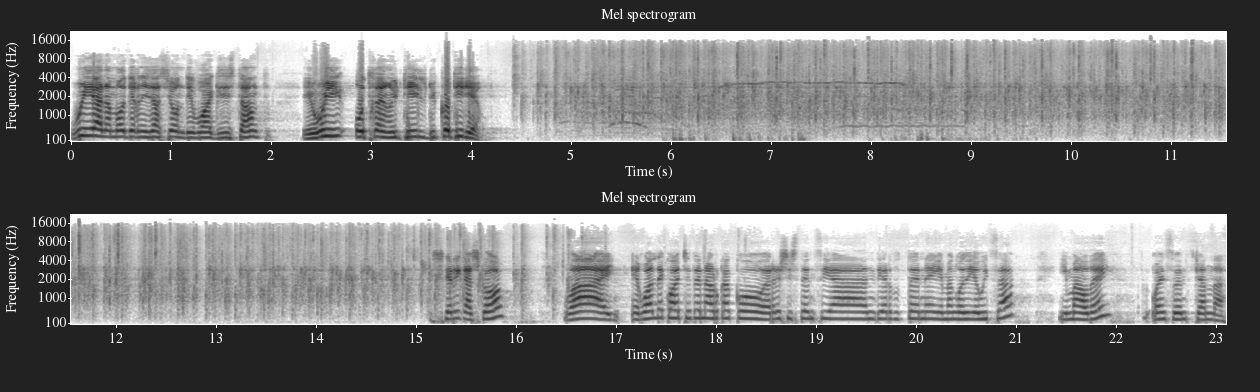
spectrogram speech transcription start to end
oui à la modernisation des voies existantes et oui au train utile du quotidien. Eskerrik asko. Bai, hegoaldeko atxeten aurkako erresistentzian diardutenei emango die hitza. Ima odei, oain zuen txanda.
